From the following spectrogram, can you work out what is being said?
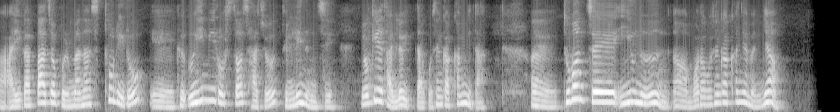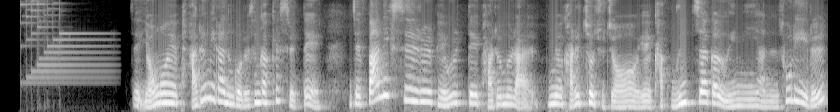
아, 아이가 빠져볼 만한 스토리로, 예, 그 의미로서 자주 들리는지, 여기에 달려 있다고 생각합니다. 예, 두 번째 이유는 어, 뭐라고 생각하냐면요. 영어의 발음이라는 거를 생각했을 때, 이제 파닉스를 배울 때 발음을 알- 분명 가르쳐 주죠. 예, 각 문자가 의미하는 소리를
